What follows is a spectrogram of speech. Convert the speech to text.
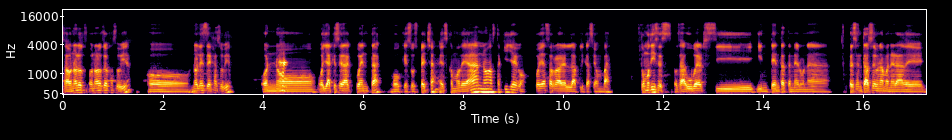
sea, o no los, o no los deja subir, o no les deja subir, o no, o ya que se da cuenta o que sospecha, es como de, ah, no, hasta aquí llego, voy a cerrar la aplicación, bye como dices, o sea, Uber sí intenta tener una, presentarse de una manera de,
